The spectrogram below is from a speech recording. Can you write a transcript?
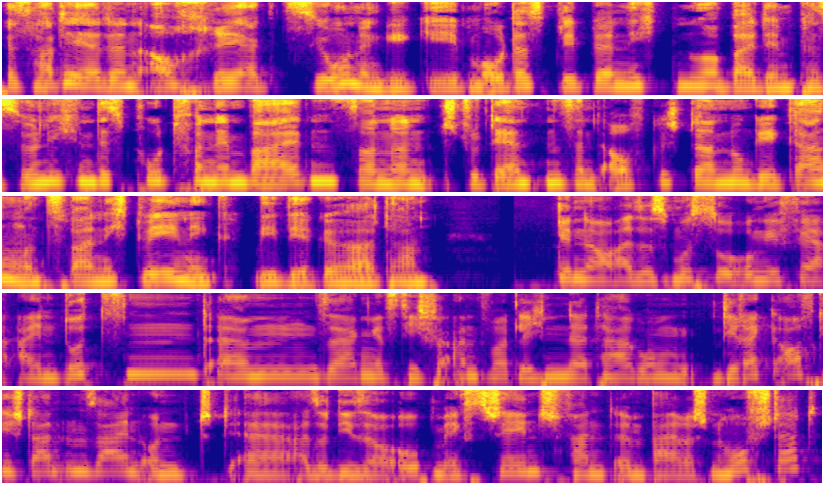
Es hatte ja dann auch Reaktionen gegeben, oder? Es blieb ja nicht nur bei dem persönlichen Disput von den beiden, sondern Studenten sind aufgestanden und gegangen, und zwar nicht wenig, wie wir gehört haben. Genau, also es muss so ungefähr ein Dutzend, ähm, sagen jetzt die Verantwortlichen der Tagung, direkt aufgestanden sein. Und äh, also dieser Open Exchange fand im Bayerischen Hof statt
